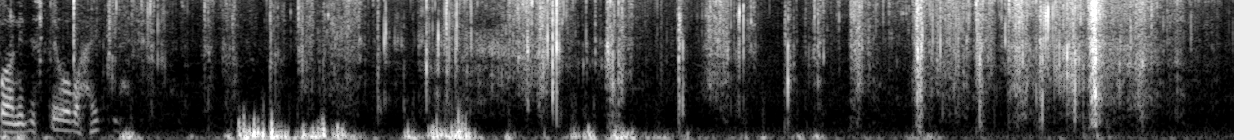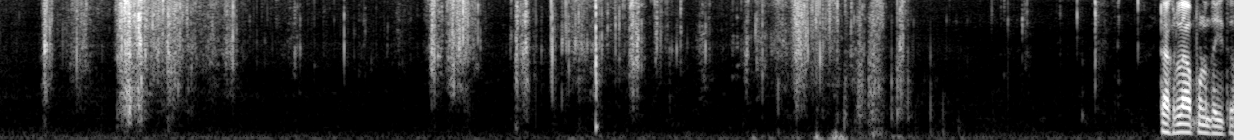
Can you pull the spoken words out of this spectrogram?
पाणी दिसते बाबा आहे की नाही? टाकलं आपण आता इथं.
